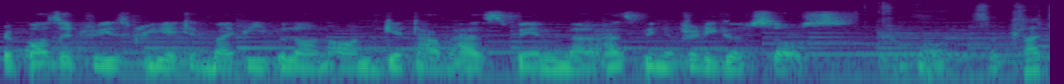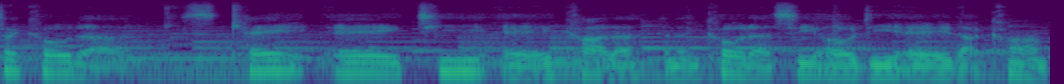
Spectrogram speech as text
repositories created by people on, on GitHub has been uh, has been a pretty good source. Cool. So Kata Coda, K A T A Kata, and then Coda, C O D A dot com.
